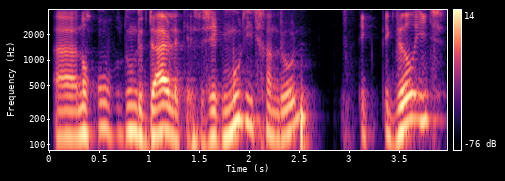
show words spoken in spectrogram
eh, nog onvoldoende duidelijk is. Dus ik moet iets gaan doen. Ik, ik wil iets.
